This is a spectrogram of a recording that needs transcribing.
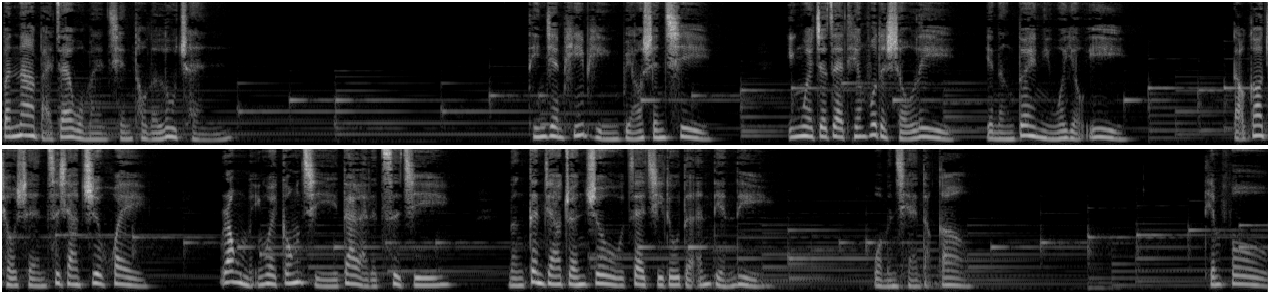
奔那摆在我们前头的路程。听见批评，不要生气，因为这在天父的手里，也能对你我有益。祷告求神赐下智慧，让我们因为攻击带来的刺激，能更加专注在基督的恩典里。我们起来祷告，天父，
